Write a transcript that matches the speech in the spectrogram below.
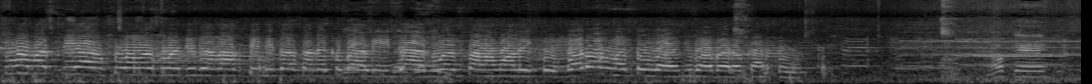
Selamat siang, selamat melanjutkan aktivitas Anda kembali dan wassalamualaikum warahmatullahi wabarakatuh. Oke. Okay.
